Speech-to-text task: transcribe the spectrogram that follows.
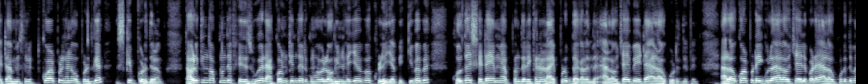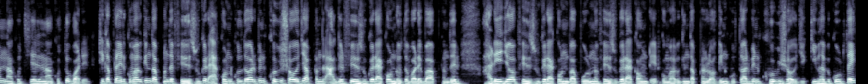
এটা আমি সিলেক্ট করার পর এখানে উপরের দিকে স্কিপ করে দিলাম। তাহলে কিন্তু আপনাদের ফেসবুকের অ্যাকাউন্ট কিন্তু এরকমভাবে লগ ইন হয়ে যাবে বা খুলে যাবে। কীভাবে? খুলতে হয় সেটাই আমি আপনাদের এখানে লাইভ প্রুফ দেখালাম অ্যালাউ চাইবে, এটা অ্যালাউ করে দেবেন। অ্যালাউ করার পরে এইগুলো অ্যালাউ চাইলে পরে অ্যালাউ করে দেবেন, না করতে চাইলে না করতেও পারেন। ঠিক আপনার এরকমভাবে কিন্তু আপনাদের ফেসবুকের অ্যাকাউন্ট খুলতে পারবেন। খুবই সহজে আপনাদের আগের ফেসবুকের অ্যাকাউন্ট হতে পারে বা আপনাদের হারিয়ে যাওয়া ফেসবুকের অ্যাকাউন্ট বা পুরনো ফেসবুকের অ্যাকাউন্ট এরকমভাবে কিন্তু আপনারা লগ ইন করতে পারবেন খুবই সহজে। কীভাবে করতে হয়?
